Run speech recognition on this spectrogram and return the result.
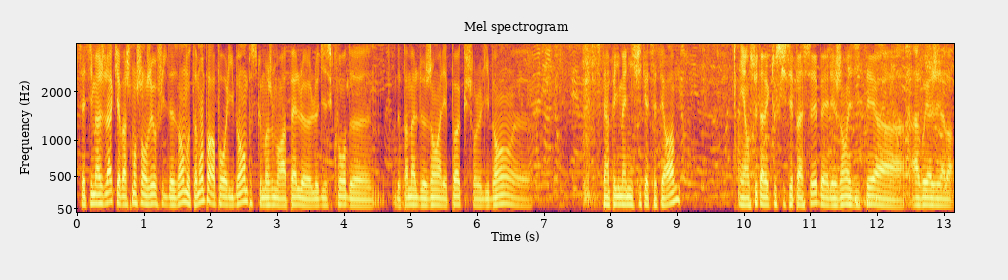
cette image-là qui a vachement changé au fil des ans, notamment par rapport au Liban, parce que moi, je me rappelle le discours de, de pas mal de gens à l'époque sur le Liban. C'était un pays magnifique, etc. Et ensuite, avec tout ce qui s'est passé, ben, les gens hésitaient à, voyager là-bas.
